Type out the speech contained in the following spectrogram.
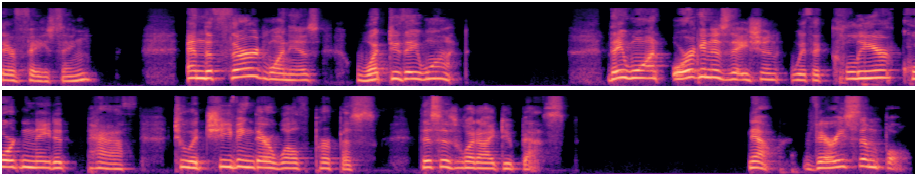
they're facing. And the third one is what do they want? They want organization with a clear, coordinated path to achieving their wealth purpose. This is what I do best. Now, very simple.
